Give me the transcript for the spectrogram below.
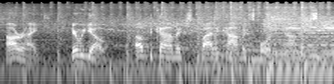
All right, here we go. Of the comics, by the comics, for the comics.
